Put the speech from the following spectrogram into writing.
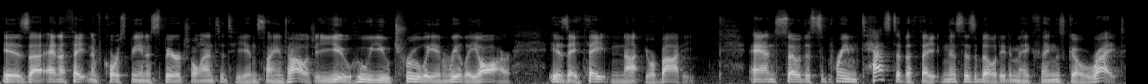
Is uh, and a thetan, of course, being a spiritual entity in Scientology. You, who you truly and really are, is a thetan, not your body. And so the supreme test of a thetan is his ability to make things go right.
